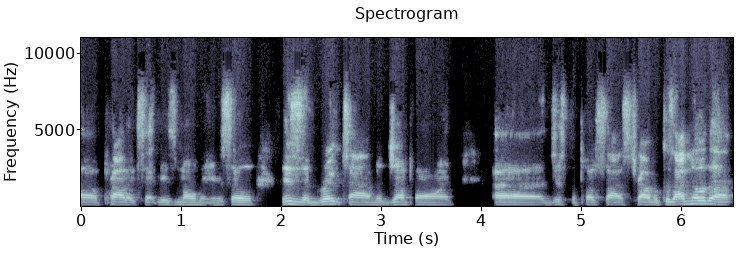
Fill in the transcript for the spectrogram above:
uh, products at this moment. And so this is a great time to jump on uh, just the plus size travel because I know that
